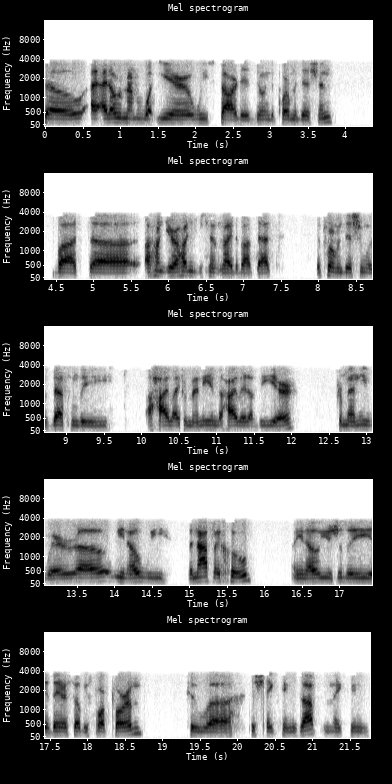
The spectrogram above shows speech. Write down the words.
So I, I don't remember what year we started doing the Purim edition, but uh, you're 100% right about that. The Purim edition was definitely a highlight for many and the highlight of the year for many where, uh, you know, we, the Nafechu, you know, usually a day or so before Purim, to uh, to shake things up and make things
